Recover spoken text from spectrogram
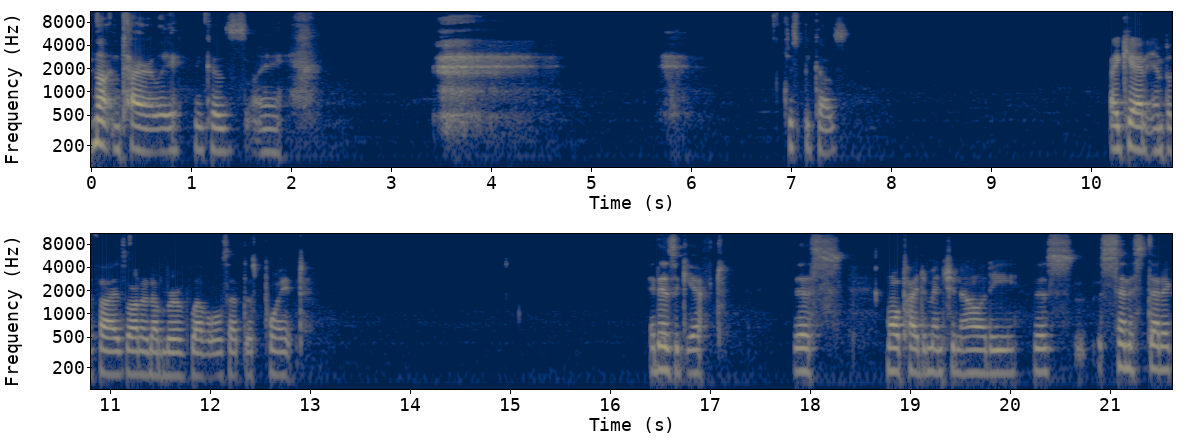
Not entirely, because I. just because. I can empathize on a number of levels at this point. It is a gift. This multidimensionality, this synesthetic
